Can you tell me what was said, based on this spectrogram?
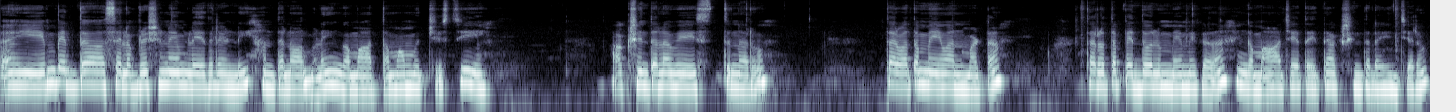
ఏం పెద్ద సెలబ్రేషన్ ఏం లేదులేండి. అంత నార్మల్ ఇంకా మా అత్తమ్మ వచ్చేసి అక్షింతల వేస్తున్నారు. తర్వాత మేమన్నమాట. తర్వాత పెద్దోళ్ళు మేమే కదా. ఇంకా మా చేత అయితే అక్షింతలు వేయించారు.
